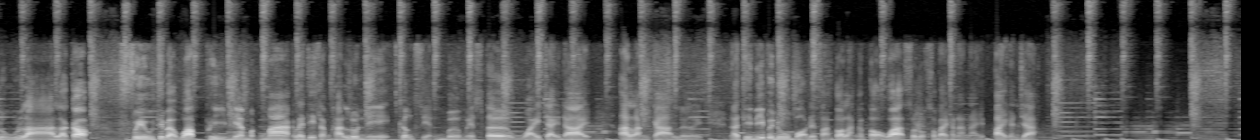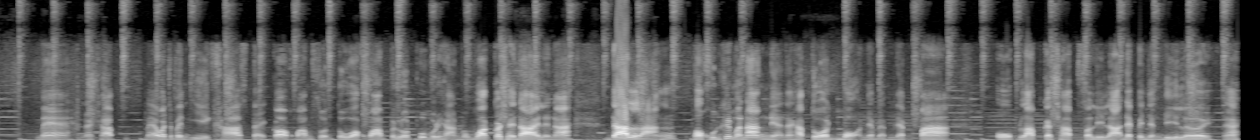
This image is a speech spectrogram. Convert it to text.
หรูหรา แล้วก็ฟิลที่แบบว่าพรีเมียมมาก ๆ และที่สำคัญรุ่นนี้เครื่องเสียงเบอร์เมสเตอร์ไว้ใจได้อลังการเลยนะทีนี้ไปดูเบาะโดยสารตอนหลังกันต่อว่าสะดวกสบายขนาดไหนไปกันจ้ะแม่นะครับ แม้ว่าจะเป็น e-class แต่ก็ความส่วนตัวความเป็นรถผู้บริหารผมว่าก็ใช้ได้เลยนะ ด้านหลังพอคุณขึ้นมานั่งเนี่ยนะครับตัวเบาะเนี่ยแบบแนปป้า โอบรับกระชับสรีระได้เป็นอย่างดีเลยนะ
